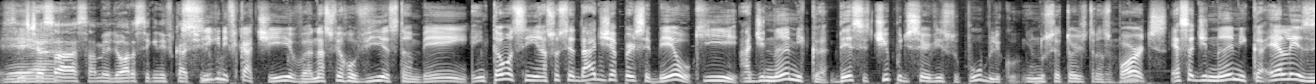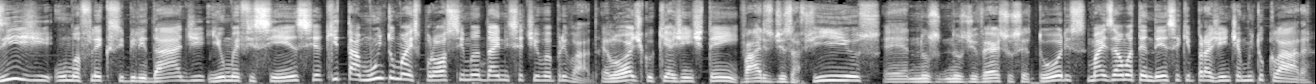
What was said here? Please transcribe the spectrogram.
Existe é, essa, essa melhora significativa. Significativa, nas ferrovias também. Então, assim, a sociedade já percebeu que a dinâmica desse tipo de serviço público no setor de transportes, uhum. essa dinâmica, ela exige uma flexibilidade e uma eficiência que está muito mais próxima da iniciativa privada. É lógico que a gente tem vários desafios é, nos, nos diversos setores, mas é uma tendência que para a gente é muito clara.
